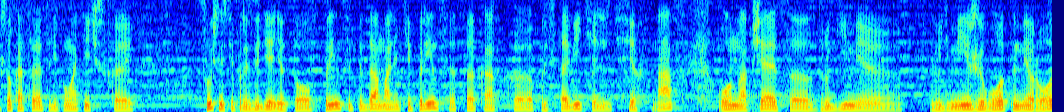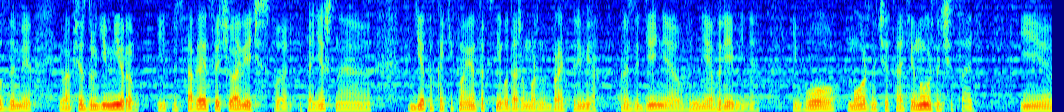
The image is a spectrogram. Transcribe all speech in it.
Что касается дипломатической сущности произведения, то в принципе, да, «Маленький принц» — это как э, представитель всех нас, он общается с другими людьми, животными, розами и вообще с другим миром. И представляет все человечество. И, конечно, где-то в каких-то моментах с него даже можно брать пример. Произведение вне времени. Его можно читать и нужно читать. И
